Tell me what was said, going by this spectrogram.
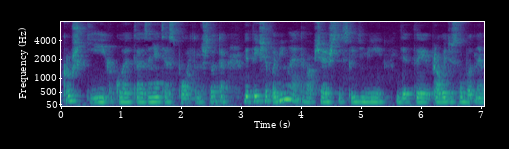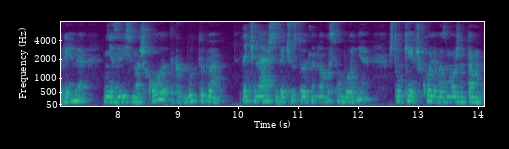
кружки, какое-то занятие спортом, что-то, где ты еще помимо этого общаешься с людьми, где ты проводишь свободное время, независимо от школы, ты как будто бы начинаешь себя чувствовать намного свободнее. Что окей, в школе, возможно, там,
